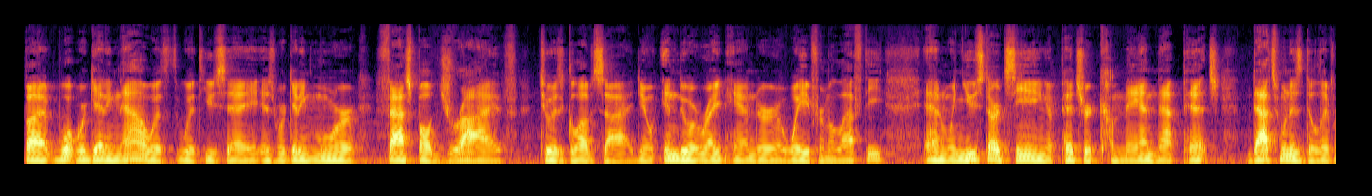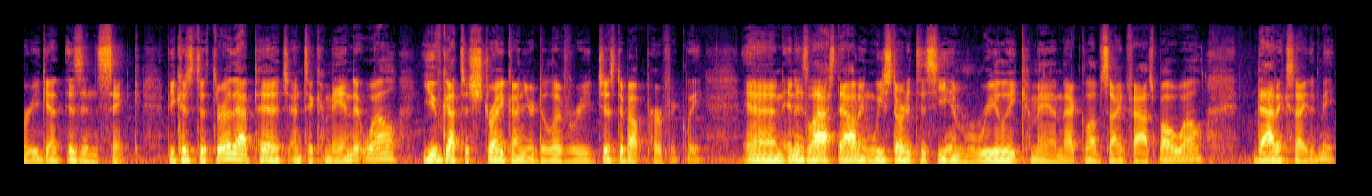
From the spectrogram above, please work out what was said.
But what we're getting now with with Yusei is we're getting more fastball drive to his glove side, you know, into a right hander, away from a lefty. And when you start seeing a pitcher command that pitch, that's when his delivery get is in sync. Because to throw that pitch and to command it well, you've got to strike on your delivery just about perfectly. And in his last outing, we started to see him really command that glove side fastball well. That excited me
